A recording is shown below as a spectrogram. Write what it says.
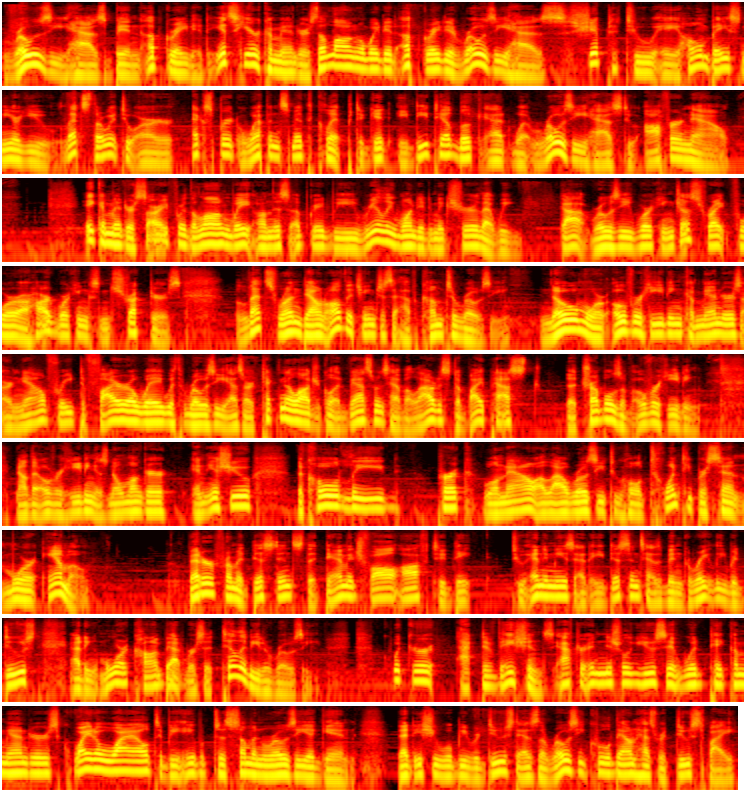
Rosie has been upgraded. It's here, Commanders. The long awaited upgraded Rosie has shipped to a home base near you. Let's throw it to our expert weaponsmith clip to get a detailed look at what Rosie has to offer now. Hey, Commander, sorry for the long wait on this upgrade. We really wanted to make sure that we got Rosie working just right for our hardworking instructors. Let's run down all the changes that have come to Rosie. No more overheating. Commanders are now free to fire away with Rosie as our technological advancements have allowed us to bypass the troubles of overheating. Now that overheating is no longer an issue, the cold lead perk will now allow Rosie to hold 20% more ammo. Better from a distance, the damage fall off to to enemies at a distance has been greatly reduced, adding more combat versatility to Rosie. Quicker activations. After initial use, it would take commanders quite a while to be able to summon Rosie again. That issue will be reduced as the Rosie cooldown has reduced by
